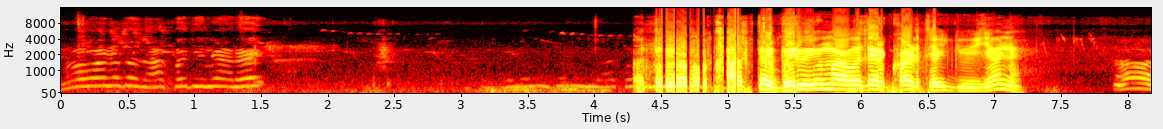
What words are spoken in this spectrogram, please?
નવાનો તો આખો દી ના રહે. તમે ખાતર ભર્યું એમાં વધારે ખડ થઈ ગયું છે ને. હા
